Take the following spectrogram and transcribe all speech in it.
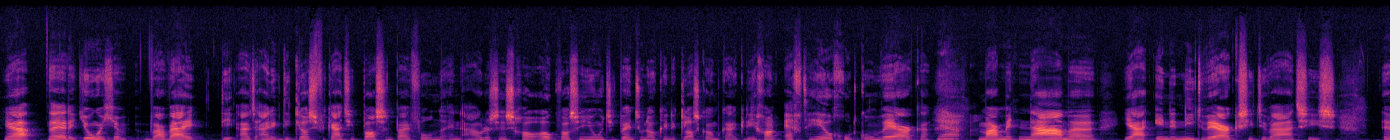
Ja, nou ja, dat jongetje waar wij die uiteindelijk die klassificatie passend bij vonden en ouders en school ook was een jongetje, ik ben toen ook in de klas komen kijken, die gewoon echt heel goed kon werken. Ja. Maar met name ja, in de niet-werksituaties. Uh,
